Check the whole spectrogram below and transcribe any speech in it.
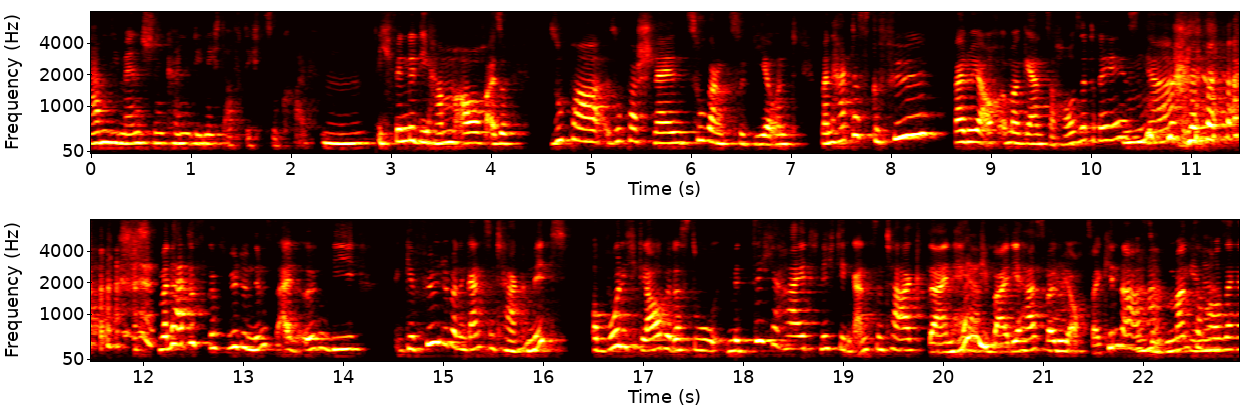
haben die Menschen, können die nicht auf dich zugreifen. Mhm. Ich finde, die haben auch, also super, super schnellen Zugang zu dir. Und man hat das Gefühl, weil du ja auch immer gern zu Hause drehst, mhm. ja. man hat das Gefühl, du nimmst einen irgendwie gefühlt über den ganzen Tag mhm. mit obwohl ich glaube, dass du mit Sicherheit nicht den ganzen Tag dein Handy ja. bei dir hast, weil du ja auch zwei Kinder hast Aha, und einen Mann genau. zu Hause.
